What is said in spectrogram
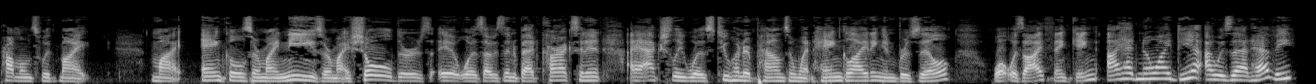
problems with my my ankles or my knees or my shoulders. It was, I was in a bad car accident. I actually was 200 pounds and went hang gliding in Brazil what was I thinking? I had no idea I was that heavy.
